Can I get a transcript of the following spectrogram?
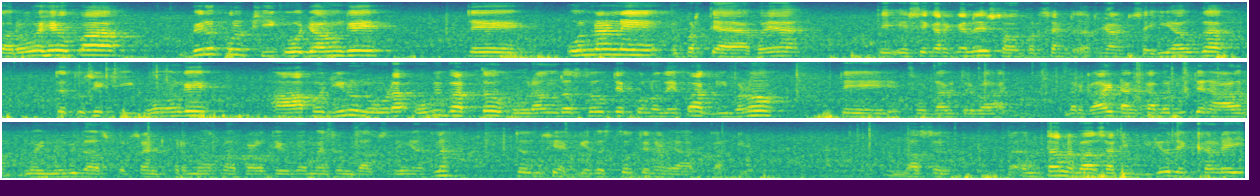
ਕਰੋ ਇਹ ਉਪਾਅ, ਬਿਲਕੁਲ ਠੀਕ ਹੋ ਜਾਓਗੇ ਤੇ ਉਹਨਾਂ ਨੇ ਵਰਤਿਆ ਹੋਇਆ ਤੇ ਇਸੇ ਕਰਕੇ ਕਹਿੰਦੇ 100% ਦਾ ਰਿਜ਼ਲਟ ਸਹੀ ਆਊਗਾ ਤੇ ਤੁਸੀਂ ਠੀਕ ਹੋਵੋਗੇ। ਆਪ ਜਿਹਨੂੰ ਲੋੜ ਆ, ਉਹ ਵੀ ਵਰਤੋ, ਹੋਰਾਂ ਨੂੰ ਦੱਸੋ ਤੇ ਪੁੰਨ ਦੇ ਭਾਗੀ ਬਣੋ ਤੇ ਤੁਹਾਡਾ ਵੀ ਦਰਬਾਰ ਦਰਗਾਹ 'ਚ ਡੰਕਾ ਬਜੂ ਤੇ ਨਾਲ ਮੈਨੂੰ ਵੀ 10% ਪਰਮਾਤਮਾ ਫਲ ਦੇਊਗਾ, ਮੈਂ ਤੁਹਾਨੂੰ ਦੱਸਦੀ ਹਾਂ, ਹਨਾ? ਤੇ ਤੁਸੀਂ ਅੱਗੇ ਦੱਸੋ ਤੇ ਨਾਲੇ ਆਪ ਕਰਕੇ। ਬਸ ਧੰਨਵਾਦ ਸਾਡੀ ਵੀਡੀਓ ਦੇਖਣ ਲਈ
